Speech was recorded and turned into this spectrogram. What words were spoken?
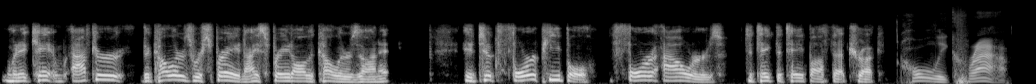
when it came after the colors were sprayed, and I sprayed all the colors on it, it took four people four hours to take the tape off that truck. Holy crap.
